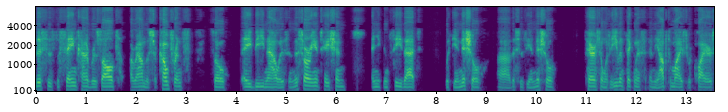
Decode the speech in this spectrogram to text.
This is the same kind of result around the circumference. So AB now is in this orientation and you can see that with the initial, uh, this is the initial parison with even thickness, and the optimized requires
